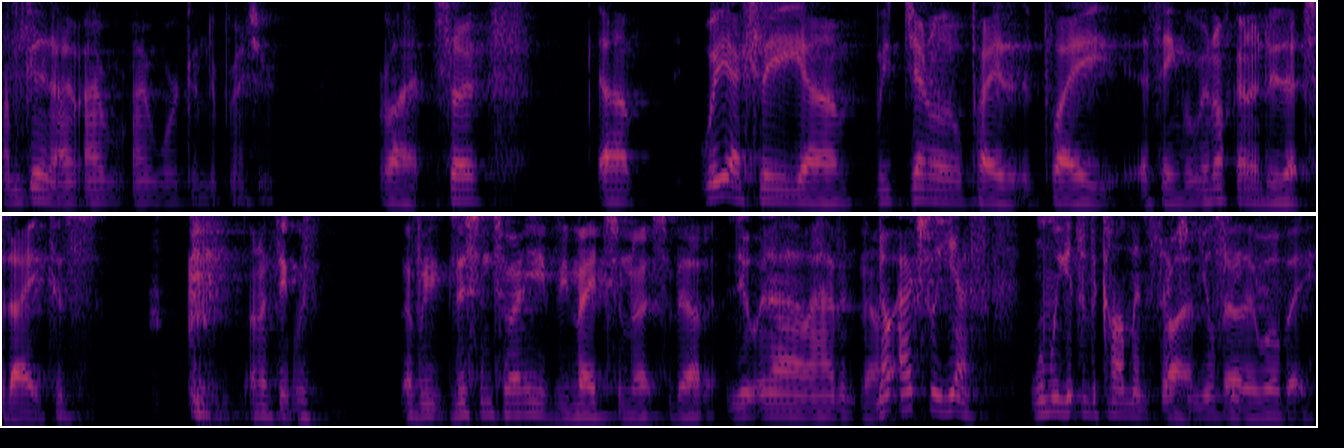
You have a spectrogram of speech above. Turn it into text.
I'm good. I, I, I work under pressure. Right. So uh, we actually we we generally will play play a thing, but we're not going to do that today because I don't think we've. Have we listened to any? Have you made some notes about it? No, I haven't. No. No. actually, yes. When we get to the comments section, Right, you'll so see. So there will be.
